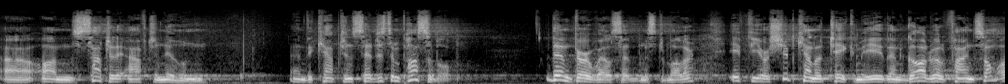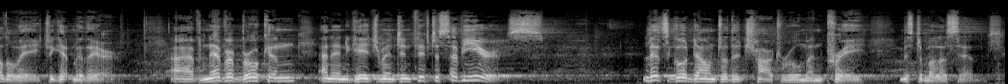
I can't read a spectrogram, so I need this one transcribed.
uh, on Saturday afternoon. And the captain said, It's impossible. Then, very well, said Mr. Muller. If your ship cannot take me, then God will find some other way to get me there. I have never broken an engagement in 57 years. Let's go down to the chart room and pray, Mr. Muller said.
